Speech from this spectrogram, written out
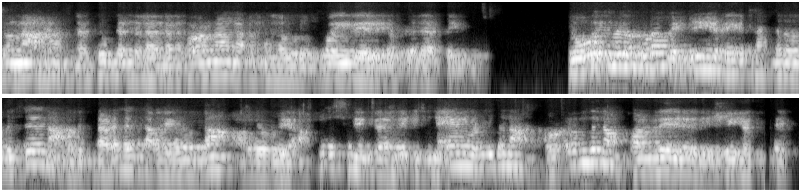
சொன்னாங்க அந்த கூட்டத்துல அந்த கொரோனா காலத்துல ஒரு ஓய்வு ஏற்பட்டது அப்படின்னு. ஓய்வுல கூட வெற்றி அடைய நமது கழக தலைவர் தான் அவருடைய ஆலோசனைகளை இணையம் வந்து நாம் தொடர்ந்து நாம் பல்வேறு விஷயங்கள்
